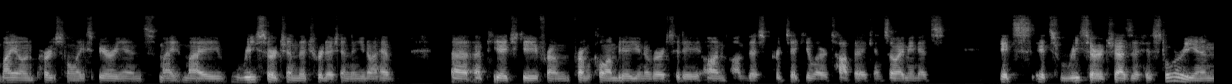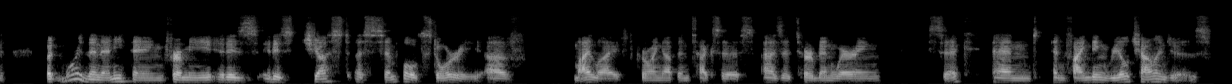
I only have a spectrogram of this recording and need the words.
my own personal experience, my my research in the tradition, and you know I have a, a PhD from from Columbia University on on this particular topic, and so I mean it's it's it's research as a historian but more than anything for me it is it is just a simple story of my life growing up in Texas as a turban wearing Sikh and and finding real challenges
